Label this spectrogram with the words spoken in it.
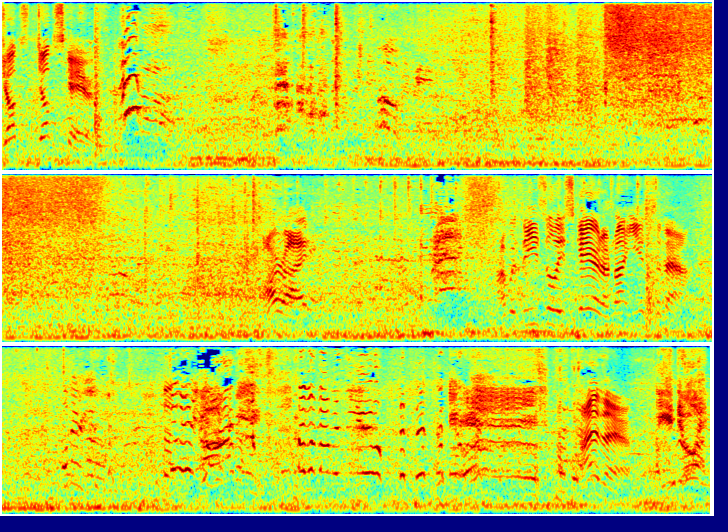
jump jump scares. easily scared. I'm not used to that. Oh, there you go. Oh, there you go. I thought that was you. Hi there. How you doing?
